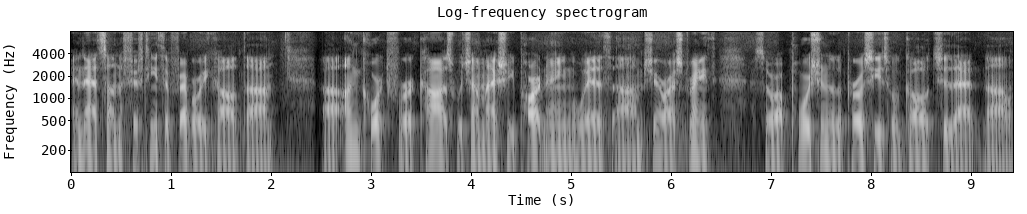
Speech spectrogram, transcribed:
and that's on the 15th of February called um, uh, Uncorked for a Cause, which I'm actually partnering with um, Share Our Strength. So a portion of the proceeds will go to that uh,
